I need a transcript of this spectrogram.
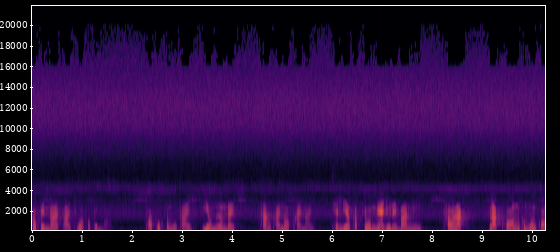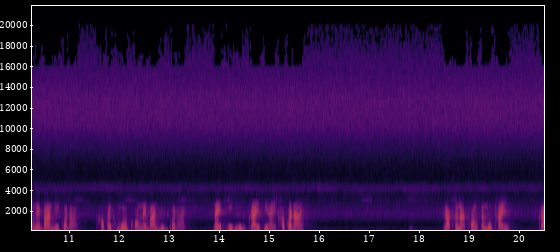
ก็เป็นได้ฝ่ายชั่วก็เป็นได้ เพราะทุกสมุทัยเกี่ยวเนื่องได้ทั้งภายนอกภายใน เช่นเดียวกับโจรแม้อยู่ในบ้านนี้ เขารักลักของหรือขโมยของในบ้านนี้ก็ได้ เขาไปขโมยของในบ้านอื่นก็ได้ ในที่อื่นไกลที่ไหนเขาก็ได้ ลักษณะของสมุทัยก็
